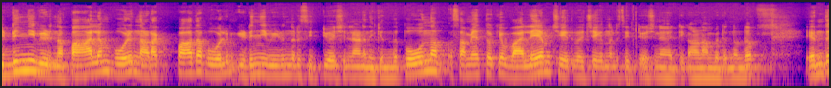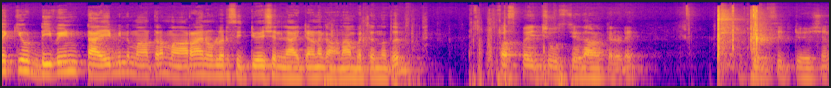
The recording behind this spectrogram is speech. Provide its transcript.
ഇടിഞ്ഞു വീഴുന്ന പാലം പോലും നടപ്പാത പോലും ഇടിഞ്ഞു വീഴുന്ന ഒരു സിറ്റുവേഷനിലാണ് നിൽക്കുന്നത്. പോകുന്ന സമയത്തൊക്കെ വലയം ചെയ്ത് വെച്ചേക്കുന്ന ഒരു സിറ്റുവേഷനായിട്ട് കാണാൻ പറ്റുന്നുണ്ട്. എന്തൊക്കെയോ ഡിവൈൻ ടൈമിൽ മാത്രം മാറാനുള്ള ഒരു സിറ്റുവേഷനിലായിട്ടാണ് കാണാൻ പറ്റുന്നത്. ഫസ്റ്റ് പേജ് ചൂസ് ചെയ്ത ആൾക്കാരുടെ സിറ്റുവേഷൻ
